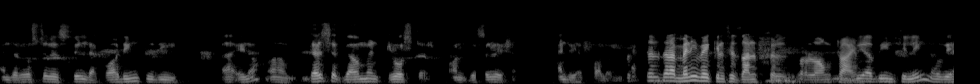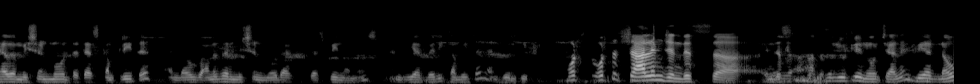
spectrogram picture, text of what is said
and the roster is filled according to the, uh, you know, um, there's a government roster on reservation, and we are following. But still, there are many vacancies unfilled for a long time. We have been filling. Now we have a mission mode that has completed, and now another mission mode has just been announced, and we are very committed and will be. filling. What's what's the challenge in this uh, in this? There is absolutely no challenge. We are now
